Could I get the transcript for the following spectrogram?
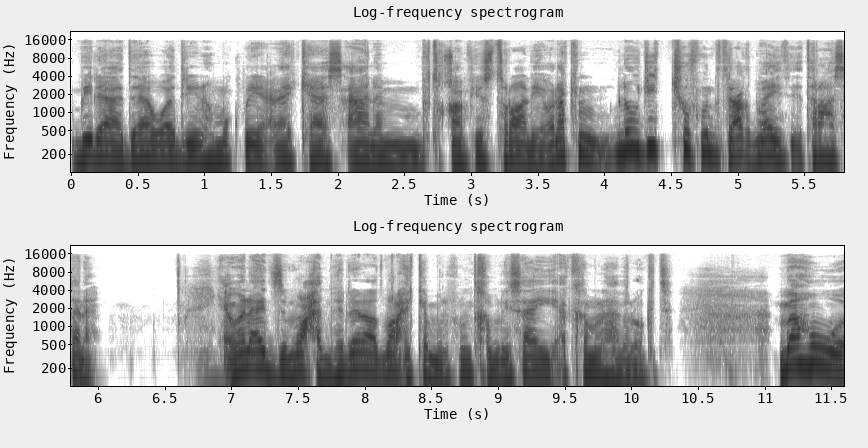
بلاده وأدري أنهم مقبلين على كأس عالم بتقام في أستراليا ولكن لو جيت تشوف مدة العقد معي تراها سنة. يعني وأنا أجزم واحد مثل رينارد ما راح يكمل في المنتخب النسائي أكثر من هذا الوقت. ما هو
